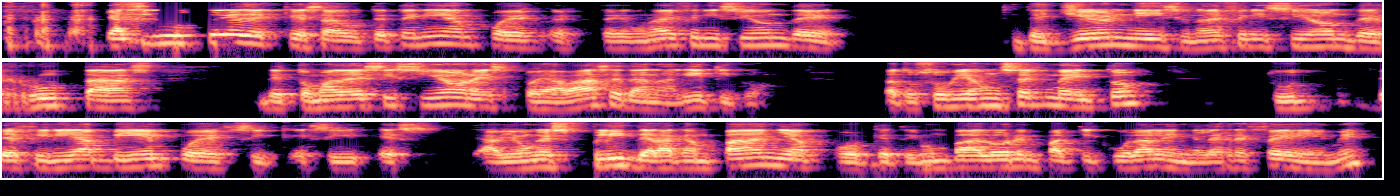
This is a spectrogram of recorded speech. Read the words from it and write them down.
¿qué hacían ustedes? Que o sea, ustedes tenían pues este, una definición de de journeys, una definición de rutas, de toma de decisiones, pues a base de analítico. O sea, tú subías un segmento, tú definías bien, pues, si, si es, había un split de la campaña porque tiene un valor en particular en el RFM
